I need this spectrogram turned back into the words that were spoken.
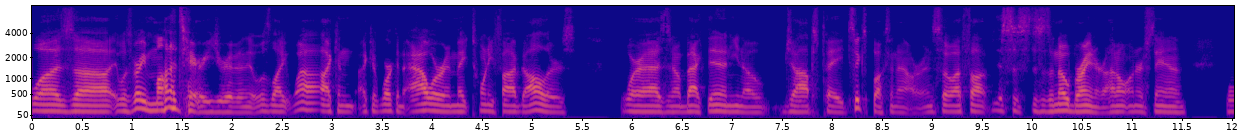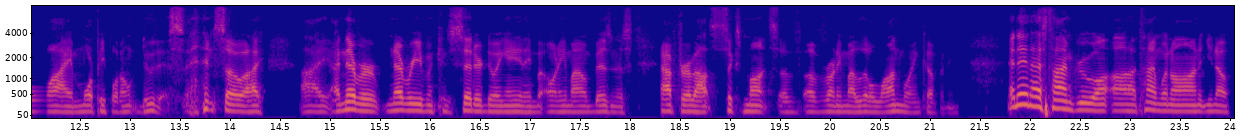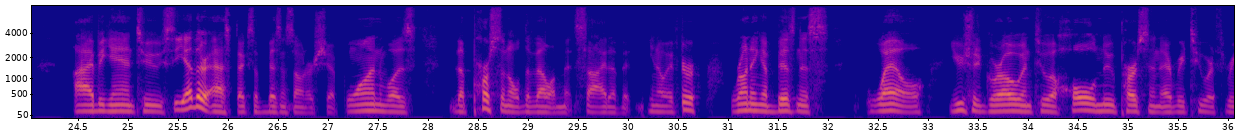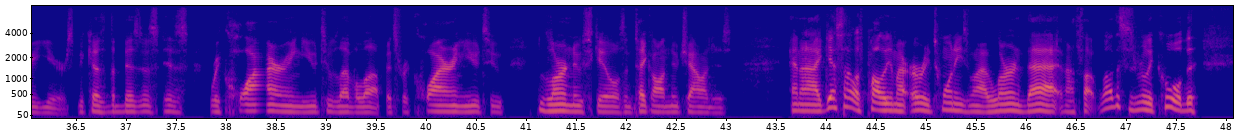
was uh, it was very monetary driven. It was like, wow, I can I could work an hour and make twenty five dollars, whereas you know back then you know jobs paid six bucks an hour, and so I thought this is this is a no brainer. I don't understand why more people don't do this, and so I I, I never never even considered doing anything but owning my own business after about six months of of running my little lawn mowing company, and then as time grew uh, time went on, you know I began to see other aspects of business ownership. One was the personal development side of it. You know, if you're running a business well, you should grow into a whole new person every two or three years because the business is requiring you to level up. It's requiring you to learn new skills and take on new challenges. And I guess I was probably in my early 20s when I learned that. And I thought, well, this is really cool.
